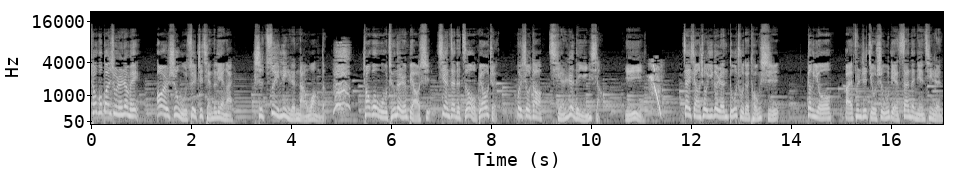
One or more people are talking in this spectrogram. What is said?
超过半数人认为，二十五岁之前的恋爱是最令人难忘的。超过五成的人表示，现在的择偶标准会受到前任的影响。咦，在享受一个人独处的同时，更有。百分之九十五点三的年轻人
